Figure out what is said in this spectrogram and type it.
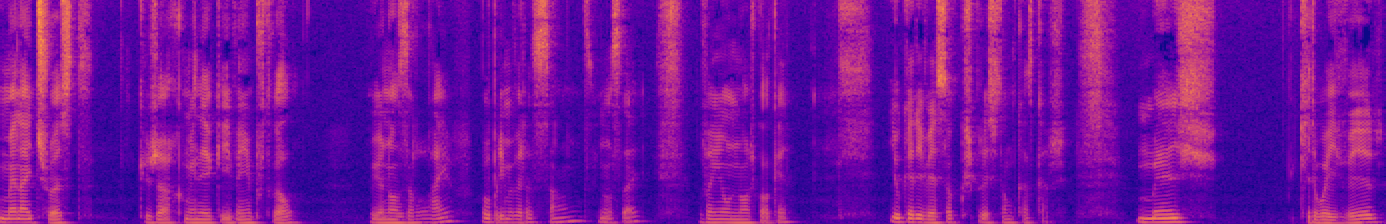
Man I Trust, que eu já recomendei aqui, vem a Portugal. Veio a nós Live, ou Primavera Sound, não sei. Vem a um nós qualquer. Eu quero ir ver, só que os preços estão um bocado caros. Mas quero ir ver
